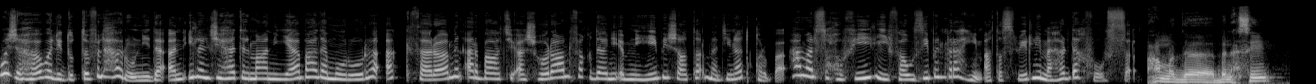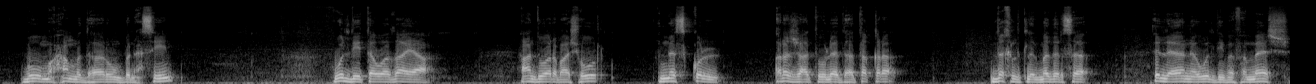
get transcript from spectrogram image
وجه والد الطفل هارون نداء إلى الجهات المعنية بعد مرور أكثر من أربعة أشهر عن فقدان ابنه بشاطئ مدينة قربة عمل صحفي لفوزي بن إبراهيم التصوير لماهر دغفوس. محمد بن حسين بو محمد هارون بن حسين. ولدي توا ضايع عنده أربع شهور. الناس كل رجعت ولادها تقرأ. دخلت للمدرسة. إلا أنا ولدي ما فماش.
